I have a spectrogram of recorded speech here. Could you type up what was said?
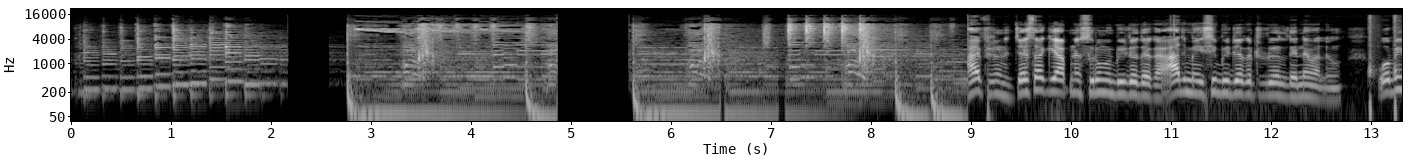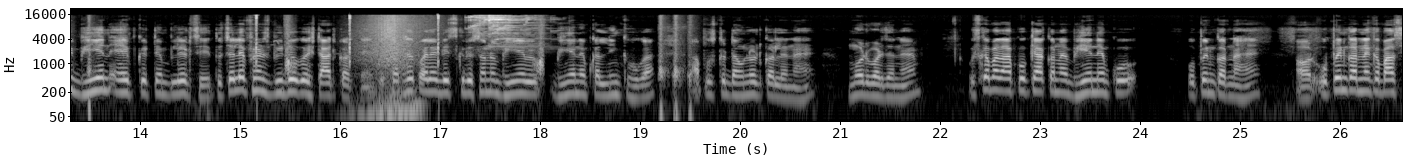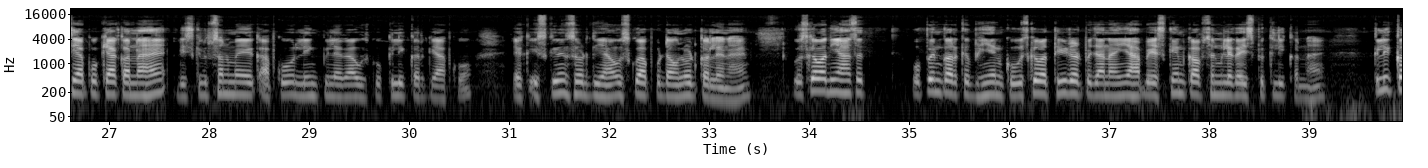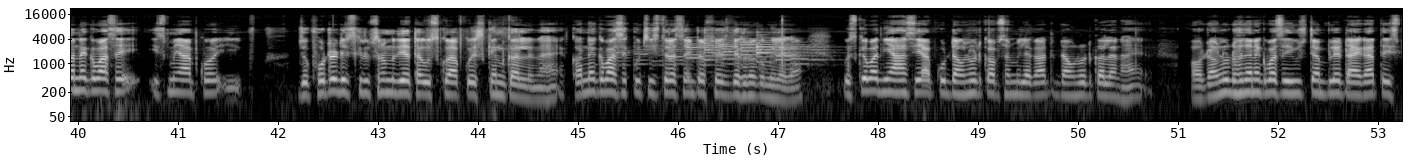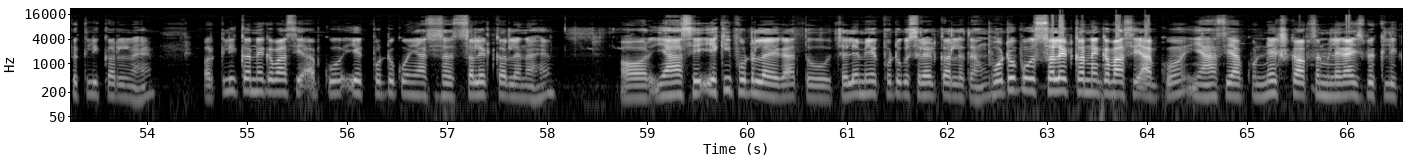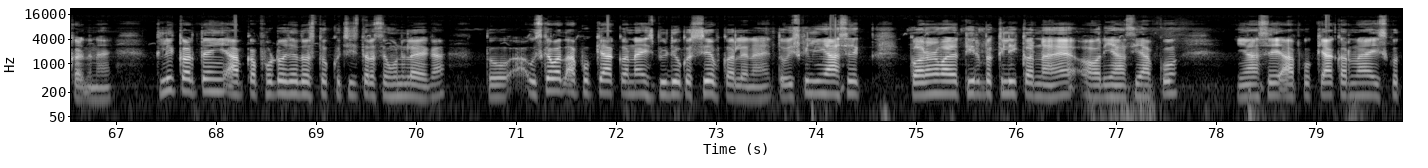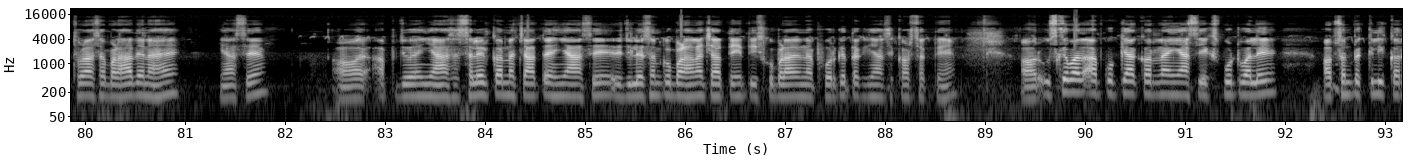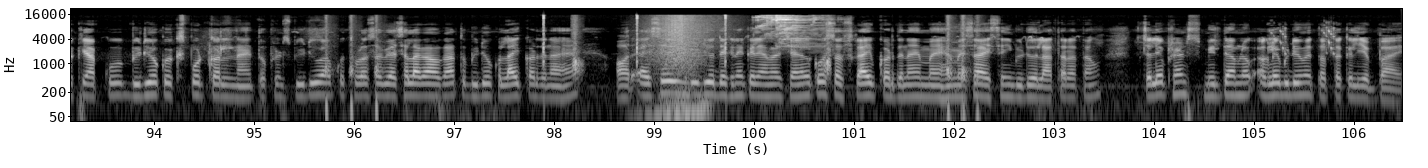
Hi friend जैसा कि आपने शुरू में वीडियो देखा, आज मैं इसी वीडियो का ट्यूटोरियल देने वाला हूँ। वो भी वी एन ऐप के टेम्पलेट से। तो चलिए फ्रेंड्स वीडियो को स्टार्ट करते हैं। तो सबसे पहले डिस्क्रिप्शन में वी एन ऐप का लिंक होगा। आप उसको डाउनलोड कर लेना है मोड वर्जन है। उसके बाद आपको क्या करना है वी एन ऐप को ओपन करना है। और ओपन करने के बाद से आपको क्या करना है डिस्क्रिप्शन में एक आपको लिंक मिलेगा, उसको क्लिक करके आपको एक स्क्रीनशॉट दिया है, उसको आपको डाउनलोड कर लेना है। उसके बाद यहाँ से ओपन करके वी को, उसके बाद थ्री डॉट पे जाना है, यहाँ पे स्कैन का ऑप्शन मिलेगा, इस पर क्लिक करना है। क्लिक करने के बाद से इसमें आपको जो फ़ोटो डिस्क्रिप्शन में दिया था, उसको आपको स्कैन कर लेना है। करने के बाद से कुछ इस तरह से इंटरफेस देखने को मिलेगा। उसके बाद यहाँ से आपको डाउनलोड का ऑप्शन मिलेगा तो डाउनलोड कर लेना है। और डाउनलोड हो जाने के बाद से यूज़ टेम्पलेट आएगा तो इस पर क्लिक कर लेना है। और क्लिक करने के बाद से आपको एक फ़ोटो को यहाँ से सेलेक्ट कर लेना है। और यहाँ से एक ही फ़ोटो लगेगा तो चलिए मैं एक फ़ोटो को सिलेक्ट कर लेता हूँ। फ़ोटो को सेलेक्ट करने के बाद से आपको यहाँ से आपको नेक्स्ट का ऑप्शन मिलेगा, इस पर क्लिक कर देना है। क्लिक करते ही आपका फ़ोटो जो दोस्तों, कुछ इस तरह से होने लगेगा। तो उसके बाद आपको क्या करना है, इस वीडियो को सेव कर लेना है। तो इसके लिए यहाँ से कॉर्नर वाले तीर पर क्लिक करना है और यहाँ से आपको, यहाँ से आपको क्या करना है, इसको थोड़ा सा बढ़ा देना है। यहाँ से और आप जो है यहाँ से सेलेक्ट करना चाहते हैं, यहाँ से रेजुलेशन को बढ़ाना चाहते हैं तो इसको बढ़ा लेना फोर के तक यहाँ से कर सकते हैं। और उसके बाद आपको क्या करना है, यहाँ से एक्सपोर्ट वाले ऑप्शन पर क्लिक करके आपको वीडियो को एक्सपोर्ट कर लेना है। तो फ्रेंड्स वीडियो आपको थोड़ा सा भी अच्छा लगा होगा तो वीडियो को लाइक कर देना है। और ऐसे ही वीडियो देखने के लिए हमारे चैनल को सब्सक्राइब कर देना है। मैं हमेशा ऐसे ही वीडियो लाता रहता हूँ। चलिए फ्रेंड्स मिलते हैं हम लोग अगले वीडियो में, तब तक के लिए बाय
